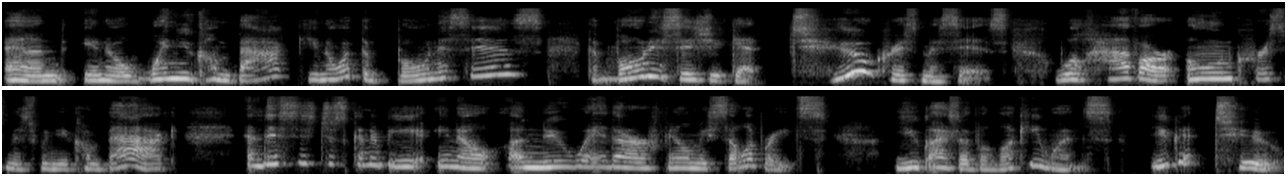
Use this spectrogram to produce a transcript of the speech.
And, you know, when you come back, you know what the bonus is? The mm-hmm. bonus is you get two Christmases. We'll have our own Christmas when you come back. And this is just going to be, you know, a new way that our family celebrates. You guys are the lucky ones. You get two.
